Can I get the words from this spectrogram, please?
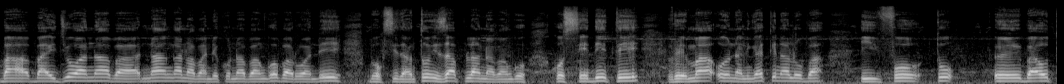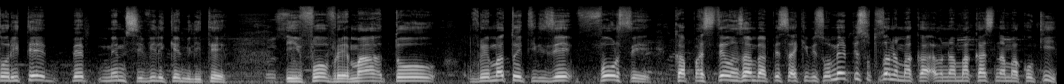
ba ba idiot wana ba nanga na bande kona bango ba rwandais ba occidentaux eza plat na bango ko céder te vraiment on a linga kena loba il faut tout euh, ba autorité même civil que militaire il faut vraiment tout vraiment to utiliser force capacité oyo nzambe apesaki biso mais biso toza na, maka, na makasi na makoki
